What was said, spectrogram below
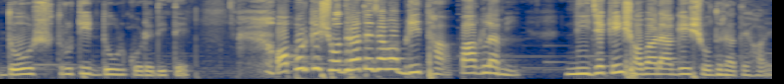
দোষ ত্রুটি দূর করে দিতে। অপরকে শোধরাতে যাওয়া বৃথা, পাগলামি, নিজেকেই সবার আগে শোধরাতে হয়।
